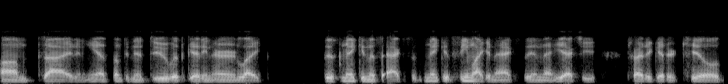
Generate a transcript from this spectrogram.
um, died and he had something to do with getting her like this making this accident make it seem like an accident that he actually tried to get her killed.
